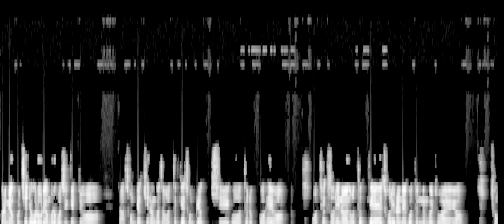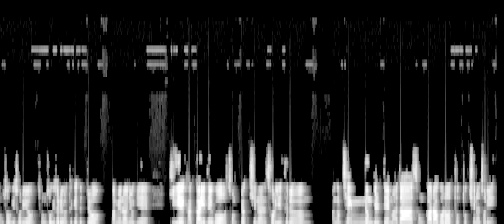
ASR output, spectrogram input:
그러면 구체적으로 우리가 물어볼 수 있겠죠. 자, 손뼉 치는 것은 어떻게 손뼉 치고 듣고 해요? 어, 책 소리는 어떻게 소리를 내고 듣는 걸 좋아해요? 청소기 소리요? 청소기 소리 어떻게 듣죠? 하면은 여기에 귀에 가까이 대고 손뼉 치는 소리 들음. 방금 책 넘길 때마다 손가락으로 툭툭 치는 소리.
